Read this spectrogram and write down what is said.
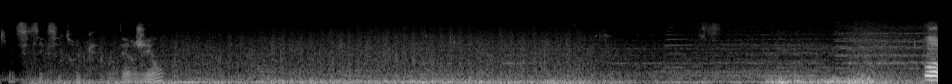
Qu'est-ce que c'est que ce truc? Un verre géant? Oh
